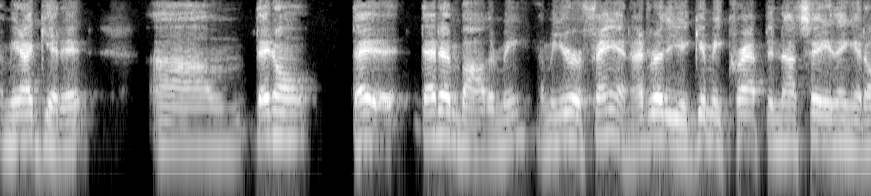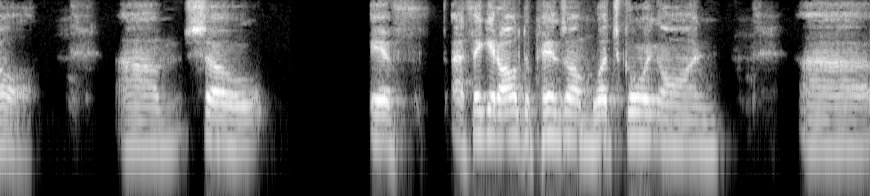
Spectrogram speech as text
I mean, I get it. Um, they don't. They, that doesn't bother me. I mean, you're a fan. I'd rather you give me crap than not say anything at all. Um, so, if I think it all depends on what's going on uh,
